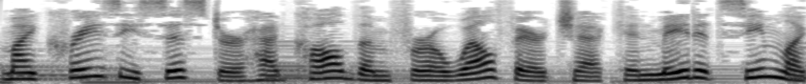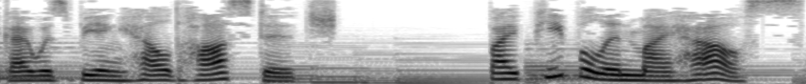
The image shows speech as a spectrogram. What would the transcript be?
My crazy sister had called them for a welfare check and made it seem like I was being held hostage by people in my house.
